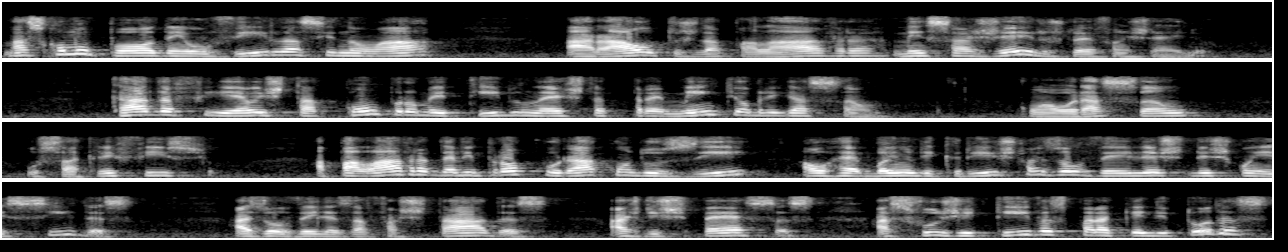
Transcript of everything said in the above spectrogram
Mas como podem ouvi-la se não há arautos da palavra, mensageiros do evangelho? Cada fiel está comprometido nesta premente obrigação. Com a oração, o sacrifício, a palavra deve procurar conduzir ao rebanho de Cristo as ovelhas desconhecidas, as ovelhas afastadas, as dispersas, as fugitivas, para que de todas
